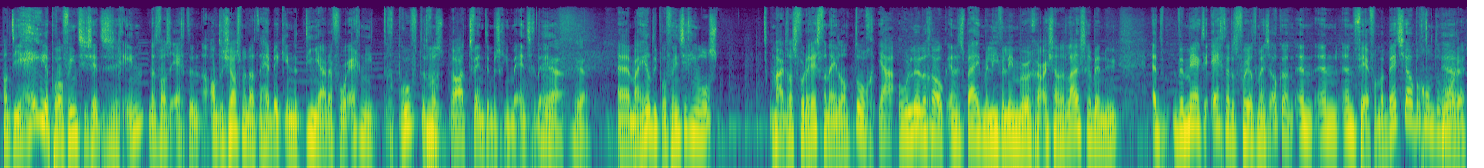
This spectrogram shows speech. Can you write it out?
Want die hele provincie zette zich in. Dat was echt een enthousiasme. Dat heb ik in de tien jaar daarvoor echt niet geproefd. Dat Hm. was ah, Twente misschien bij Enschede. Ja, ja. Eh, maar heel die provincie ging los. Maar het was voor de rest van Nederland toch, ja, hoe lullig ook. En het spijt me, lieve Limburger, als je aan het luisteren bent nu. Het, we merkten echt dat het voor heel veel mensen ook een, een, een, een ver van mijn bedshow begon te worden.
